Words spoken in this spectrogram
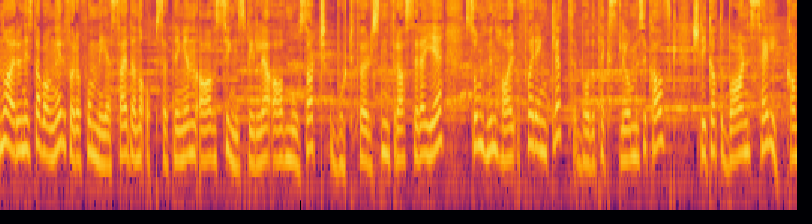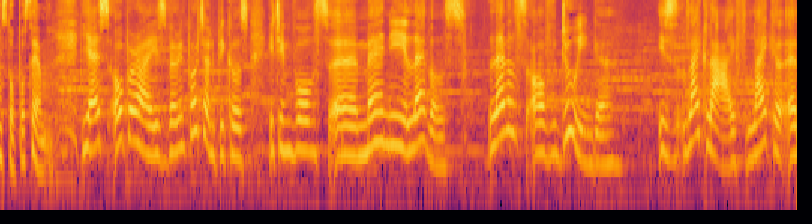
Nå er hun i Stavanger for å få med seg denne oppsetningen av syngespillet av Mozart, 'Bortførelsen fra Serraillet', som hun har forenklet, både tekstlig og musikalsk, slik at barn selv kan stå på scenen. Yes, opera is very important because it involves uh, many levels. Levels of doing. Is like life, like a, a.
